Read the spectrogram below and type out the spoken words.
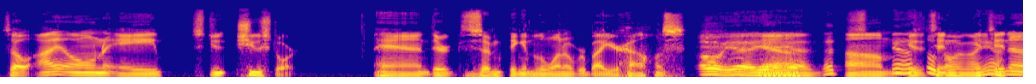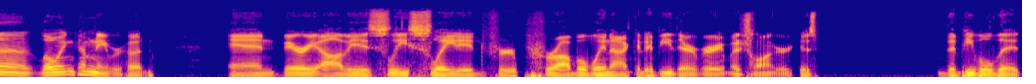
So, I own a stu- shoe store, and there. Cause I'm thinking of the one over by your house. Oh yeah, yeah, yeah. That's, um, yeah, that's it's in, on. It's yeah. in a low income neighborhood, and very obviously slated for probably not going to be there very much longer because the people that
